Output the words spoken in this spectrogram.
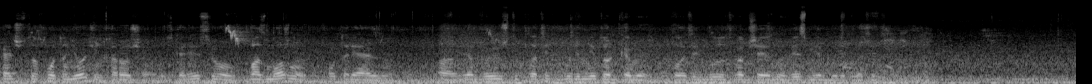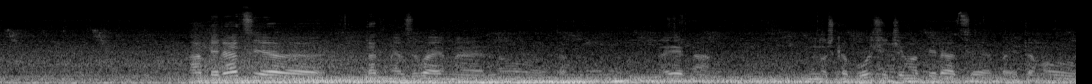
качество фото не очень хорошее, но, скорее всего, возможно, фото реально. А, я боюсь, что платить будем не только мы. Платить будут вообще, ну, весь мир будет платить. Операция, так называемая, ну, так, наверное, немножко больше, чем операция, поэтому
